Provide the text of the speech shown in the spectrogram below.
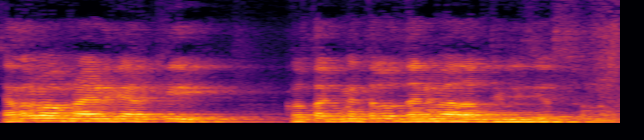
చంద్రబాబు నాయుడు గారికి కృతజ్ఞతలు ధన్యవాదాలు తెలియజేస్తున్నాం.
